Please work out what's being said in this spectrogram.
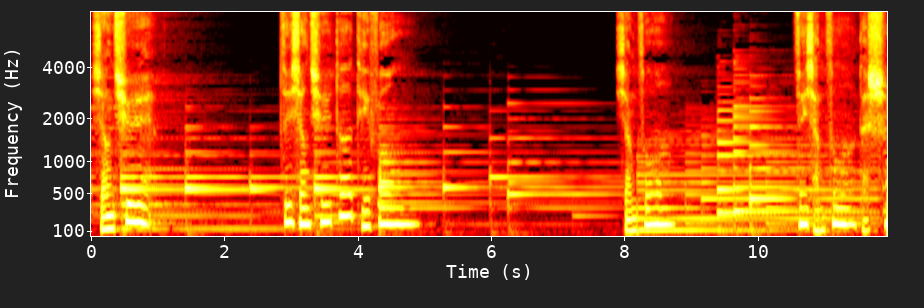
想去最想去的地方，想做最想做的事，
